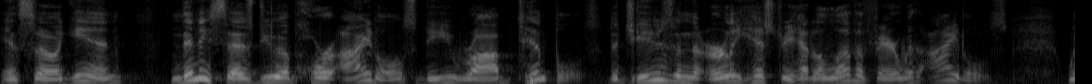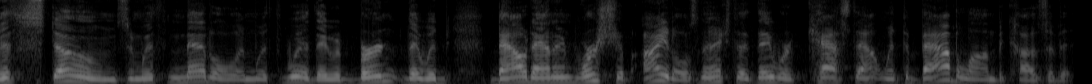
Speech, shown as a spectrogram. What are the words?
And so again, And then he says, Do you abhor idols? Do you rob temples? The Jews in the early history had a love affair with idols, with stones and with metal and with wood. They would burn, they would bow down and worship idols. Next, day they were cast out and went to Babylon because of it.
